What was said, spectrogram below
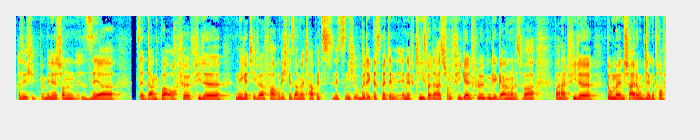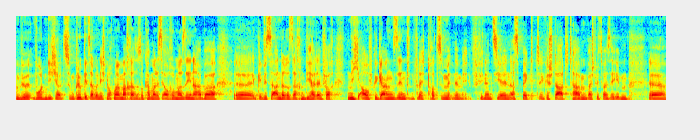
also ich bin ja schon sehr sehr dankbar auch für viele negative Erfahrungen, die ich gesammelt habe. Jetzt, jetzt nicht unbedingt das mit den NFTs, weil da ist schon viel Geld flöten gegangen und es war, waren halt viele dumme Entscheidungen, die da getroffen wurden, die ich halt zum Glück jetzt aber nicht nochmal mache. Also so kann man das ja auch immer sehen, aber äh, gewisse andere Sachen, die halt einfach nicht aufgegangen sind und vielleicht trotzdem mit einem finanziellen Aspekt gestartet haben, beispielsweise eben äh,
